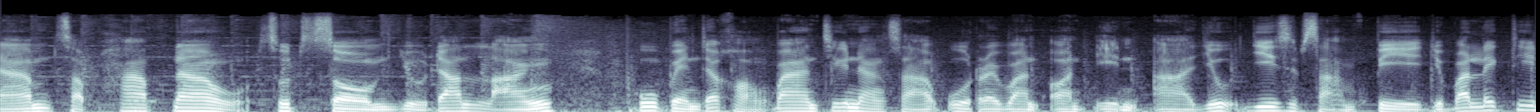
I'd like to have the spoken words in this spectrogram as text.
น้ำสภาพเน่าสุดโทรมอยู่ด้านหลัง ผู้เป็นเจ้าของบ้านชื่อนางสาวอุไรวันออนอิน อายุ 23 ปี อยู่บ้านเลขที่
